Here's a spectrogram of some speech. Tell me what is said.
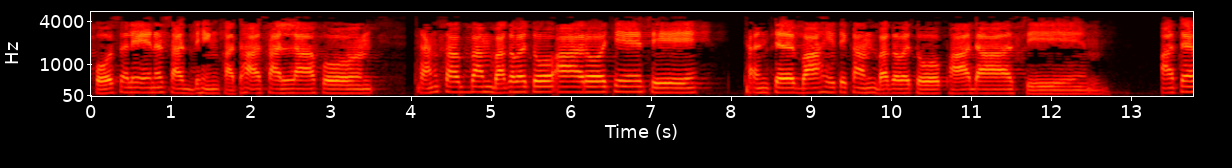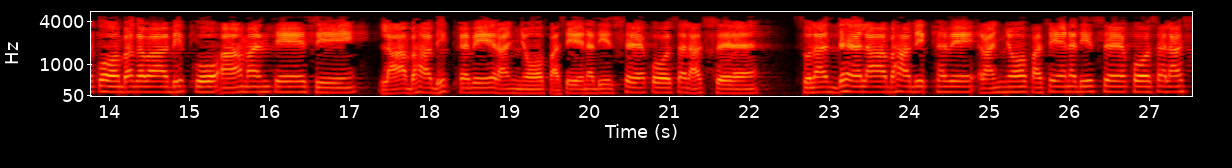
කෝසලේන සද්ධින් කතා සල්ලාපෝ සංසබ්බම් භගවතෝ ආරෝචේසේ තංච බාහිතිකං භගවතෝ පාදාසි අතකෝ භගවා භික්ඛෝ ආමන්තේසේ ලාභා භික්ඛවේ රඤ්ඤෝ පසේන දිස්ස කෝසලස්ස. සුලද්ධ ලාභා භික්ඛවේ රඤ්ඤෝ පසේන දිස්ස කෝසලස්ස.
